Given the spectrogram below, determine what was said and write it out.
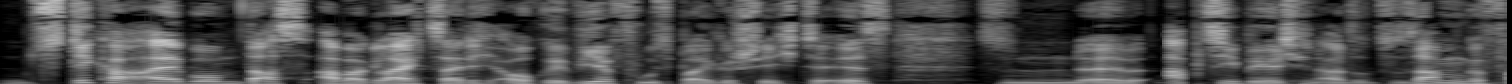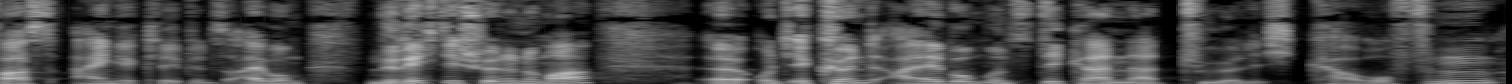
ein Sticker-Album, das aber gleichzeitig auch Revierfußballgeschichte ist. So ein äh, Abziehbildchen, also zusammengefasst, eingeklebt ins Album. Eine richtig schöne Nummer. Äh, und ihr könnt Album und Sticker natürlich kaufen.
